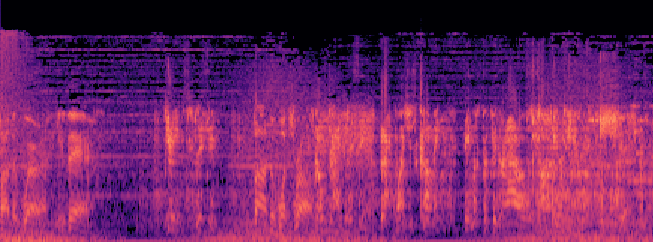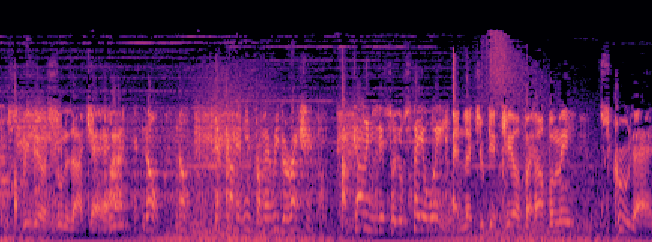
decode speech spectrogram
Father Guerra, you there? James, listen. Father, what's wrong? No time, listen. Blackwatch is coming. They must have figured out I was talking to you. Shit. I'll be there as soon as I can. What? No, no. They're coming in from every direction. I'm telling you this so you'll stay away. And let you get killed for helping me? Screw that.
